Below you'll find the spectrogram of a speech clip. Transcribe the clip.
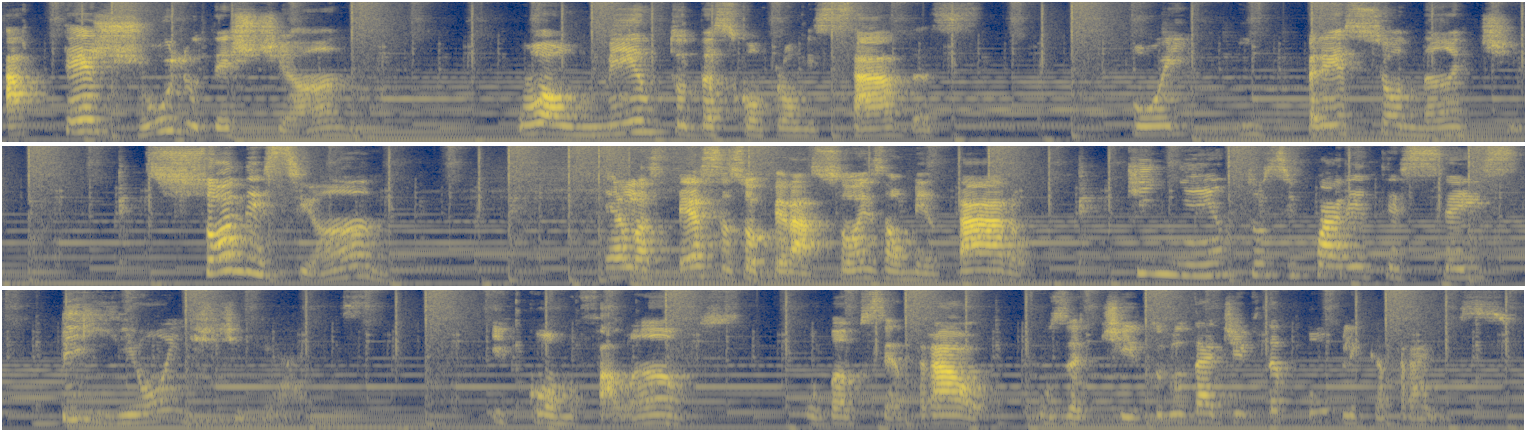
Até julho deste ano, o aumento das compromissadas foi impressionante. Só nesse ano, elas, essas operações aumentaram 546 bilhões de reais. E como falamos, o Banco Central usa título da dívida pública para isso.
